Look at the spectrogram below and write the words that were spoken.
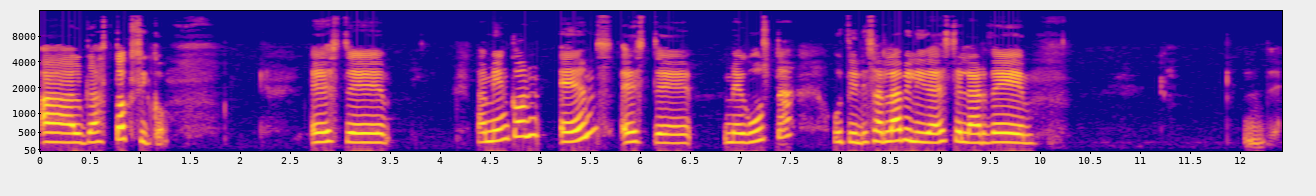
al gas tóxico. Este también con EMS, este me gusta utilizar la habilidad estelar de de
